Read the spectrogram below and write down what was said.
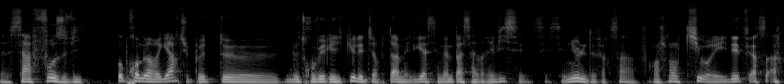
euh, sa fausse vie. Au premier regard, tu peux te le trouver ridicule et dire putain, mais le gars, c'est même pas sa vraie vie, c'est nul de faire ça. Franchement, qui aurait idée de faire ça?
